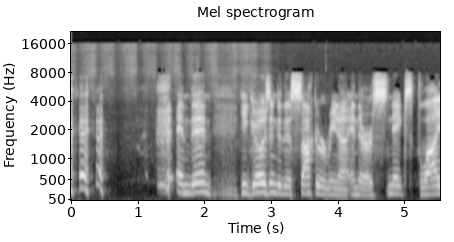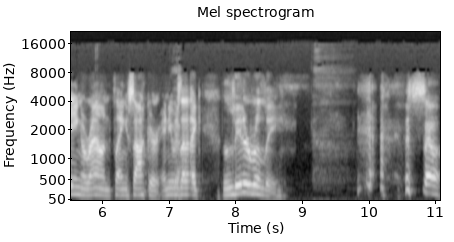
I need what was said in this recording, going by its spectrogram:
and then he goes into this soccer arena and there are snakes flying around playing soccer and he was Yeah. like literally so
